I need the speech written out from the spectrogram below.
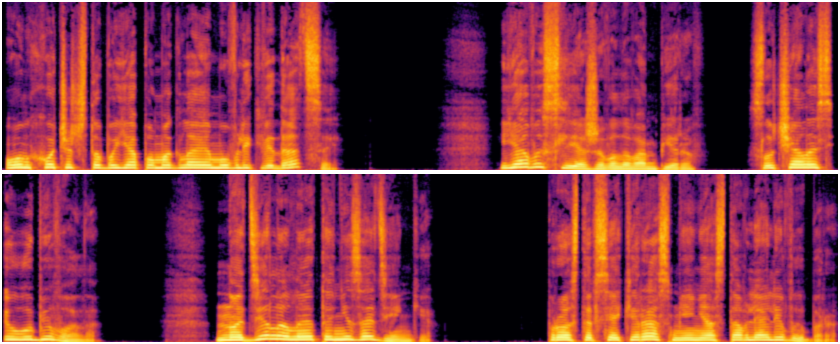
Он хочет, чтобы я помогла ему в ликвидации? Я выслеживала вампиров, случалось и убивала. Но делала это не за деньги. Просто всякий раз мне не оставляли выбора.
